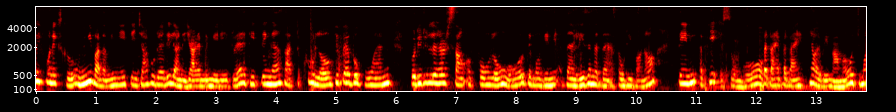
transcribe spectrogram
Phonics ကိုမိမိဘာသာမိမိတင်ကြားဖို့အတွက်လေ့လာနေကြတဲ့မိမိတွေအတွက်ဒီသင်ခန်းစာတစ်ခုလုံး Paper Book 1 42 letter sound အကုန်လုံးကိုသင်ပုံသင်ပြီးအတန်40တန်အဆုံးထိပေါ့နော်သင်ဒီအပြည့်အစုံကိုပတ်တိုင်းပတ်တိုင်းညှောက်ရပေးမှာမဟုတ်ကျွန်မ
